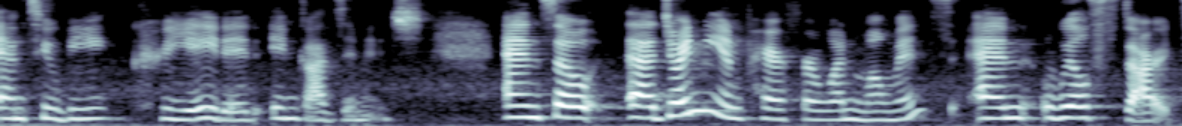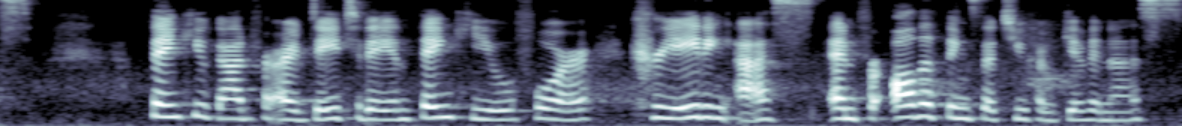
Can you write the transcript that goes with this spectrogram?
and to be created in God's image. And so uh, join me in prayer for one moment and we'll start. Thank you, God, for our day today, and thank you for creating us and for all the things that you have given us.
